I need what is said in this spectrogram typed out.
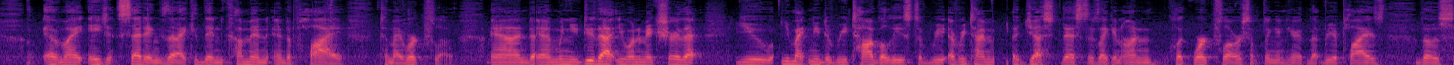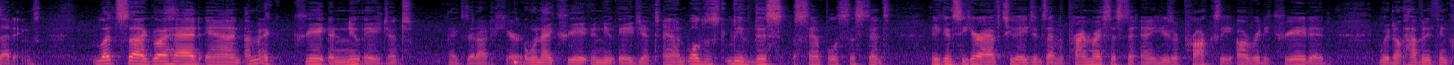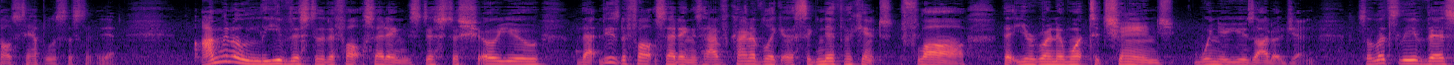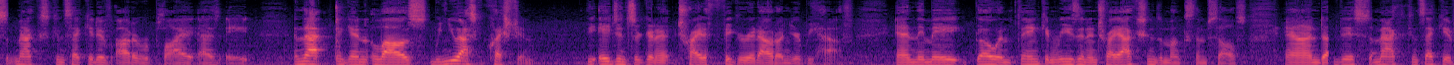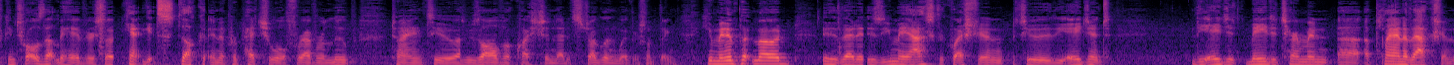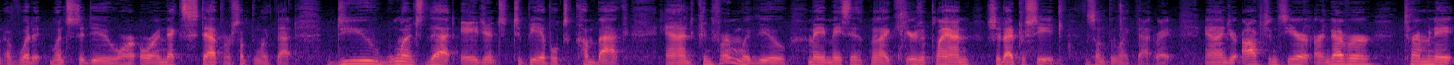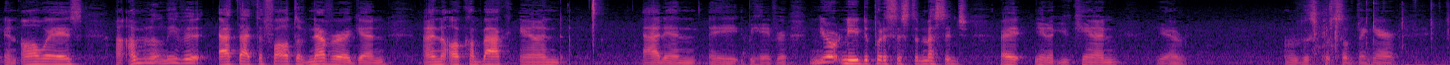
of my agent settings that I can then come in and apply to my workflow. And and when you do that, you want to make sure that you you might need to retoggle these to re, every time you adjust this. There's like an on-click workflow or something in here that reapplies those settings. Let's uh, go ahead and I'm going to create a new agent exit out of here when I create a new agent. And we'll just leave this sample assistant. You can see here I have two agents. I have a primary assistant and a user proxy already created. We don't have anything called sample assistant yet. I'm going to leave this to the default settings just to show you that these default settings have kind of like a significant flaw that you're going to want to change when you use AutoGen. So let's leave this max consecutive auto reply as 8. And that, again, allows when you ask a question, the agents are going to try to figure it out on your behalf. And they may go and think and reason and try actions amongst themselves. And this max consecutive controls that behavior so it can't get stuck in a perpetual forever loop trying to resolve a question that it's struggling with or something. Human input mode is that is you may ask the question to the agent the agent may determine uh, a plan of action of what it wants to do or, or a next step or something like that. Do you want that agent to be able to come back and confirm with you? May, may say something like, here's a plan, should I proceed? Something like that, right? And your options here are never, terminate, and always. Uh, I'm going to leave it at that default of never again, and I'll come back and add in a behavior. And you don't need to put a system message, right? You know, you can, you know, I'll just put something here.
